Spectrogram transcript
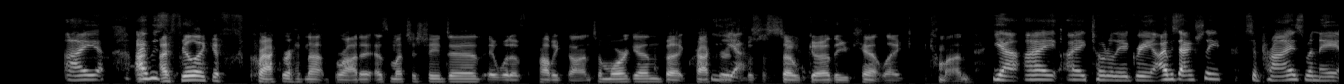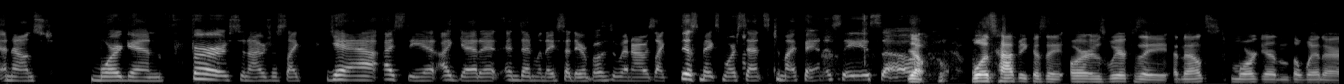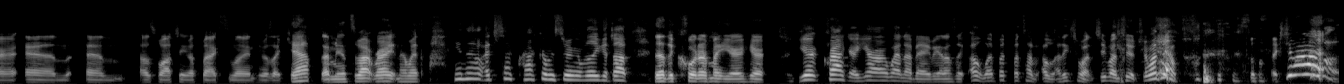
I I was I feel like if Cracker had not brought it as much as she did, it would have probably gone to Morgan. But Cracker Yeah. was just so good that you can't like, come on. Yeah, I I totally agree. I was actually surprised when they announced Morgan first, and I was just like, "Yeah, I see it, I get it." And then when they said they were both the winner, I was like, "This makes more sense to my fantasy." So Yeah. It's happy because they, or it was weird because they announced Morgan the winner, and and I was watching with Maximilian. He was like, "Yeah, I mean, it's about right." And I went, "Ah, "You know, I just thought Cracker was doing a really good job." And at the corner of my ear here, "You're Cracker, you're our winner, baby." And I was like, "Oh, what, what, what's up? Oh, I think she won. She won too. She won too." so I was like, "She won."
